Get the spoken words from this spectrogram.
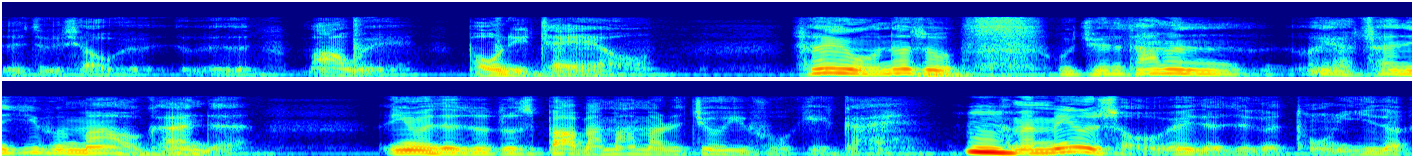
呃这个小尾这个马尾 ponytail。所以我那时候我觉得他们，哎呀，穿的衣服蛮好看的，因为这都都是爸爸妈妈的旧衣服可以改。嗯他们没有所谓的这个统一的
